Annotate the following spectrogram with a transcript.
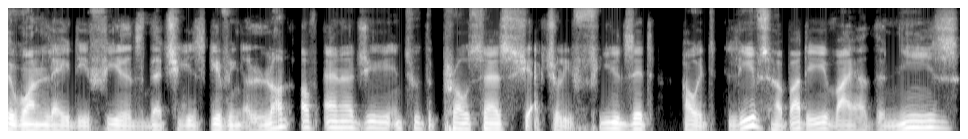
The one lady feels that she is giving a lot of energy into the process. She actually feels it, how it leaves her body via the knees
